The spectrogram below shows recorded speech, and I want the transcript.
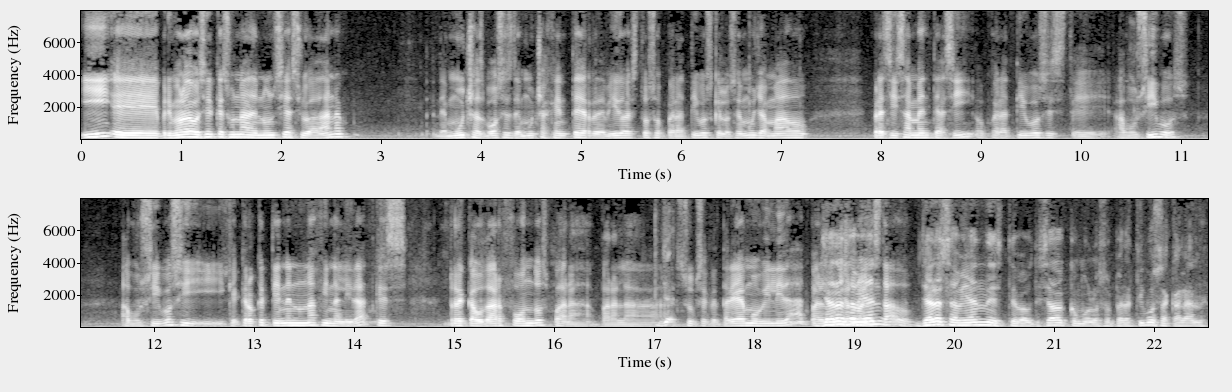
Y eh, primero debo decir que es una denuncia ciudadana de muchas voces, de mucha gente debido a estos operativos que los hemos llamado precisamente así, operativos este, abusivos, abusivos y, que creo que tienen una finalidad que es recaudar fondos para, para la subsecretaría de movilidad, para ya el habían, Estado. Ya los habían este, bautizado como los operativos Acalana.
